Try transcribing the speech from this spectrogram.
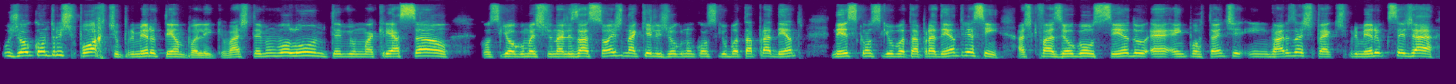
O jogo contra o esporte, o primeiro tempo ali, que o Vasco teve um volume, teve uma criação, conseguiu algumas finalizações. Naquele jogo não conseguiu botar para dentro, nesse conseguiu botar para dentro. E assim, acho que fazer o gol cedo é, é, importante em vários aspectos. Primeiro, que você já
